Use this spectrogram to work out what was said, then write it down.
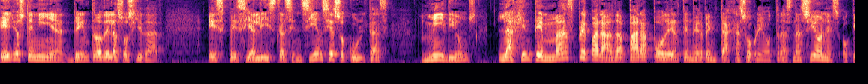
Ellos tenían dentro de la sociedad especialistas en ciencias ocultas, mediums, la gente más preparada para poder tener ventaja sobre otras naciones, ¿ok?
